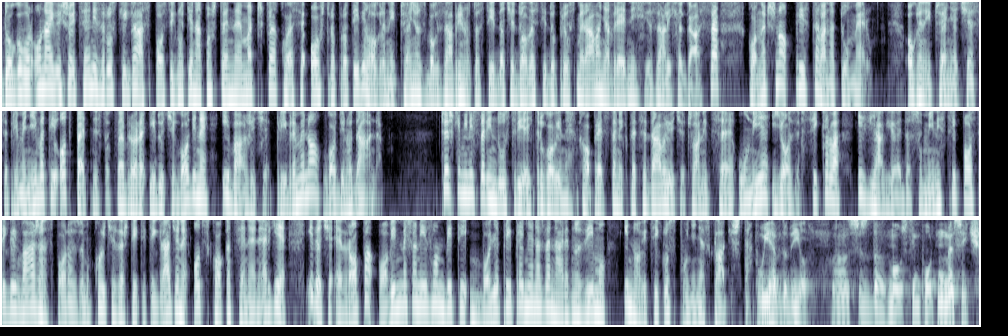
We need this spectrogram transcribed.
Dogovor o najvišoj ceni za ruski gas postignut je nakon što je Nemačka, koja se oštro protivila ograničenju zbog zabrinutosti da će dovesti do preusmeravanja vrednih zaliha gasa, konačno pristala na tu meru. Ograničenja će se primenjivati od 15. februara iduće godine i važiće privremeno godinu dana. Češki ministar industrije i trgovine, kao predstavnik predsedavajuće članice Unije, Jozef Sikala, izjavio je da su ministri postigli važan sporazum koji će zaštititi građane od skoka cene energije i da će Evropa ovim mehanizmom biti bolje pripremljena za narednu zimu i novi ciklus punjenja skladišta. We have the deal. Uh, this is the most important message.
